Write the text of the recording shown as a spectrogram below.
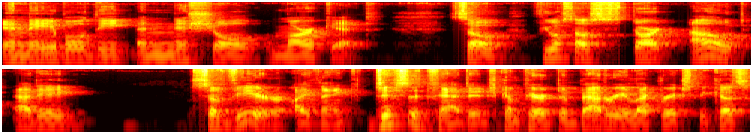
enable the initial market. So fuel cells start out at a severe, I think, disadvantage compared to battery electrics because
